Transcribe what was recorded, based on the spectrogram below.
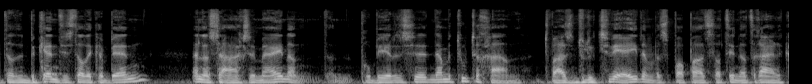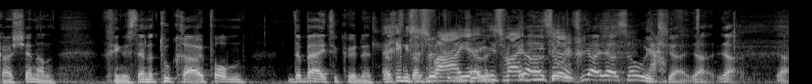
dat het bekend is dat ik er ben. En dan zagen ze mij en dan, dan probeerden ze naar me toe te gaan. Het waren ze natuurlijk twee. Dan was papa zat in dat rare kastje en dan gingen ze daar naartoe kruipen om erbij te kunnen. En gingen ze zwaaien en je zwaaide ja, niet terug. Ja, ja, zoiets. Ja. Ja, ja, ja,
